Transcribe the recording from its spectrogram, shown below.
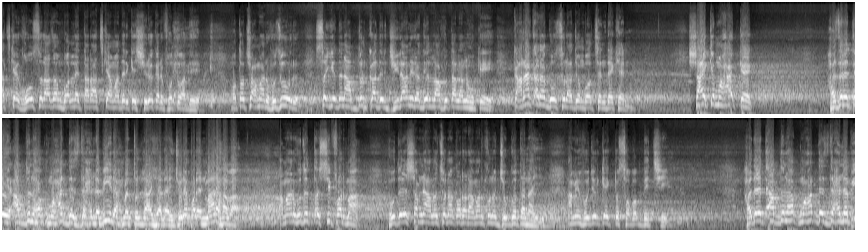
আজকে গৌসুল আজম বললে, তারা আজকে আমাদেরকে শিরকের ফতোয়া দে। অথচ আমার হুজুর সৈয়দিন আব্দুল কাদের জিলানি রাদি আল্লাহ তালানহুকে কারা কারা গৌসুল আজম বলছেন দেখেন। শাইকে মহাক্কেক হজরতে আব্দুল হক মুহাদ্দিস দেহলবী রহমতুল্লাহ আলাই জুড়ে পড়েন মার হাবা আমার হুজুর তশিফ ফরমা। হুজুরের সামনে আলোচনা করার আমার কোনো যোগ্যতা নাই। আমি হুজুরকে একটু সবক দিচ্ছি। হজরত আব্দুল হক মুহাদ্দিস দেহলবী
